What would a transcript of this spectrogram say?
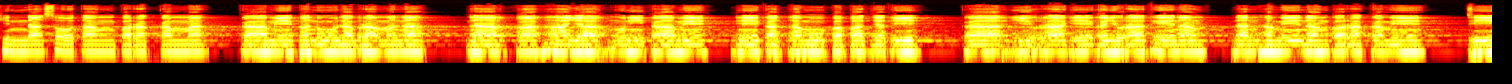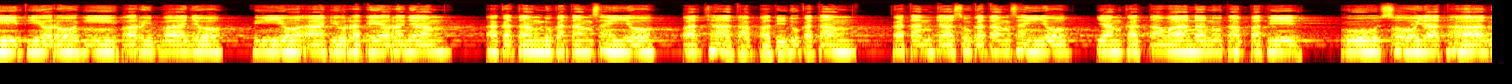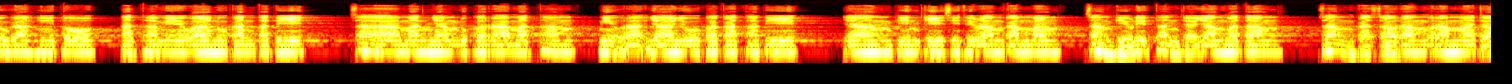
คินดาโสตังปรกรรมะ กาเมปนูลบรามณะนาปะหายะมุนิกาเม เนกัตตมุปปัจจติ กาอิราเกกยุราเทนัง ดันหเมนังปรักกเม สีทิโรหิปริบาโยทิโยอาคิรเตระยังอากตังดุกตังไสยโย ปัจฉาตัปปฏิดุกตังกตัญจสุกตังไสยโย ยังกัตตวานานุตัปปติกุโสยธาลุกหิโต อัตถเมวานุกันตติสามัญญังดุปรามัตถังนิระยายุปกัตติยังกินกิสิทธิรังกัมมัง สังกิริทันจะยังวตัง สังกัสสารังรัมมจ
